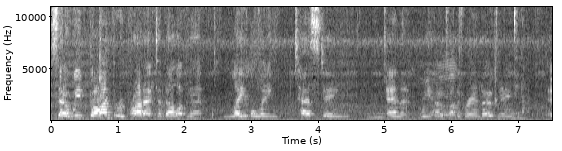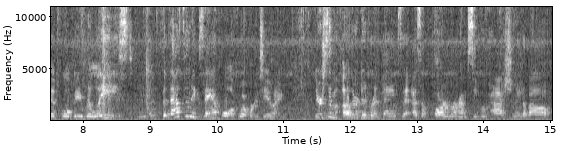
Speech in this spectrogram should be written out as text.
So we've gone through product development, labeling, testing, and we hope by the grand opening it will be released. But that's an example of what we're doing. There's some other different things that, as a farmer, I'm super passionate about.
